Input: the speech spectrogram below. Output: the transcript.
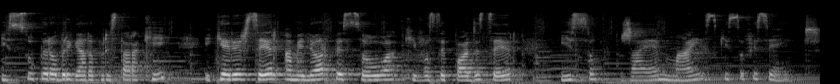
e super obrigada por estar aqui e querer ser a melhor pessoa que você pode ser. Isso já é mais que suficiente.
